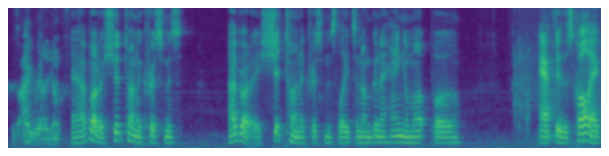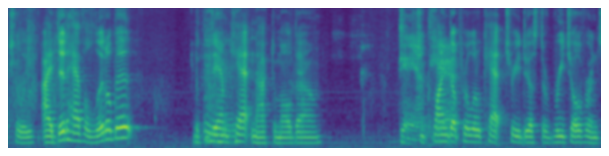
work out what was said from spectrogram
Because I really don't. Yeah, I bought a shit ton of Christmas. I brought a shit ton of Christmas lights, and I'm gonna hang them up uh, after this call. Actually, I did have a little bit, but the damn Mhm. cat knocked them all down. Damn. She climbed cat. up her little cat tree just to reach over and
